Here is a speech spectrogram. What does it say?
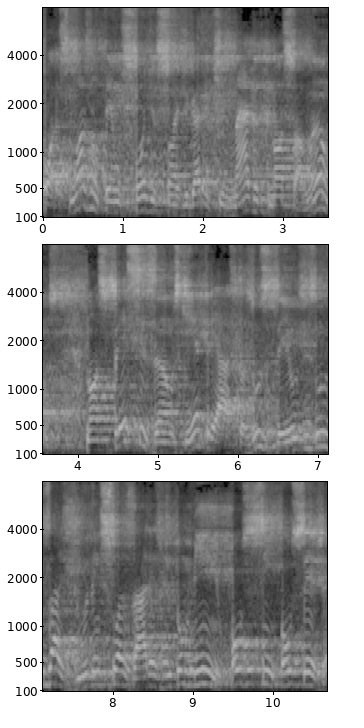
Ora, se nós não temos condições de garantir nada do que nós falamos, nós precisamos que, entre aspas, os deuses nos ajudem em suas áreas de domínio. Ou, sim, ou seja,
